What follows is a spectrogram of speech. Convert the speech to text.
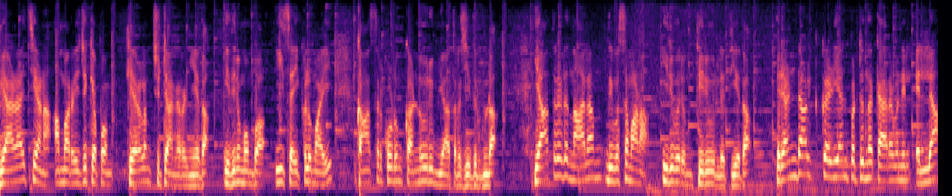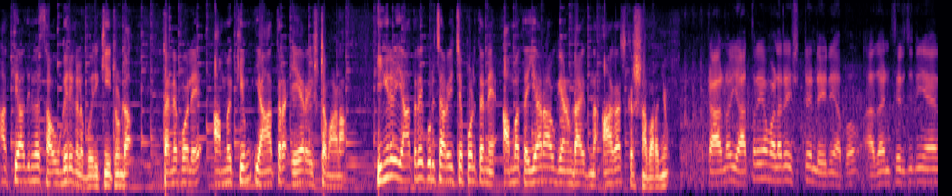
വ്യാഴാഴ്ചയാണ് അമ്മ റീജയ്ക്കൊപ്പം കേരളം ചുറ്റാനിറങ്ങിയത്. ഇതിനു മുമ്പ് ഈ സൈക്കിളുമായി കാസർഗോഡും കണ്ണൂരും യാത്ര ചെയ്തിട്ടുണ്ട്. യാത്രയുടെ നാലാം ദിവസമാണ് ഇരുവരും തിരൂരിലെത്തിയത്. രണ്ടാൾക്ക് കഴിയാൻ പറ്റുന്ന കാരവനിൽ എല്ലാ അത്യാധുനിക സൗകര്യങ്ങളും ഒരുക്കിയിട്ടുണ്ട്. തന്നെ പോലെ അമ്മയ്ക്കും യാത്ര ഏറെ ഇഷ്ടമാണ്. ഇങ്ങനെ യാത്രയെക്കുറിച്ച് അറിയിച്ചപ്പോൾ തന്നെ അമ്മ തയ്യാറാവുകയാണുണ്ടായതെന്ന് ആകാശ് കൃഷ്ണ പറഞ്ഞു. കാരണം യാത്ര ചെയ്യാൻ വളരെ ഇഷ്ടമുണ്ട് ഇനി. അപ്പോൾ അതനുസരിച്ചിട്ട് ഞാൻ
